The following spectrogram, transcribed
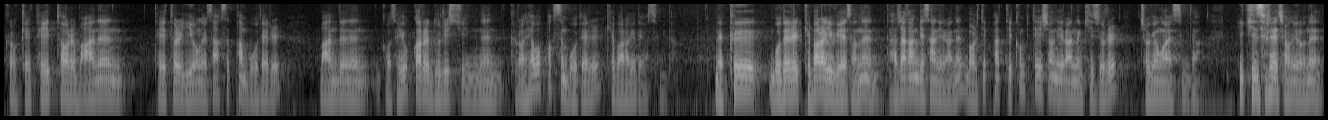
그렇게 데이터를 많은 데이터를 이용해서 학습한 모델을 만드는 것의 효과를 누릴 수 있는 그런 협업학습 모델을 개발하게 되었습니다. 네, 그 모델을 개발하기 위해서는 다자간 계산이라는 멀티파티 컴퓨테이션이라는 기술을 적용하였습니다. 이 기술의 정의로는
